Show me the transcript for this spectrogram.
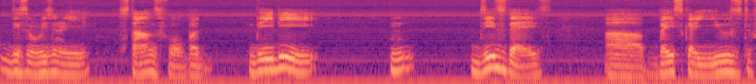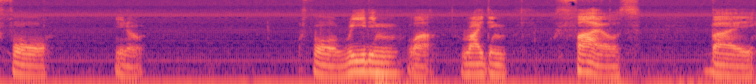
this originally stands for but DD these days uh, basically used for you know for reading well writing files by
